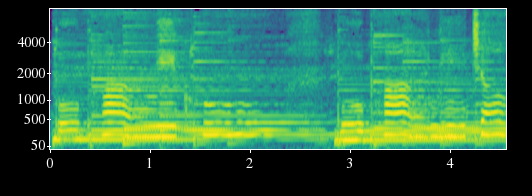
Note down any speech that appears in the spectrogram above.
不怕你哭，不怕你叫，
